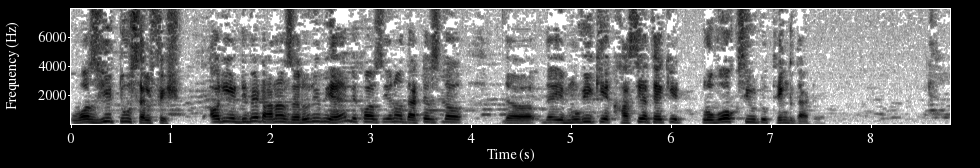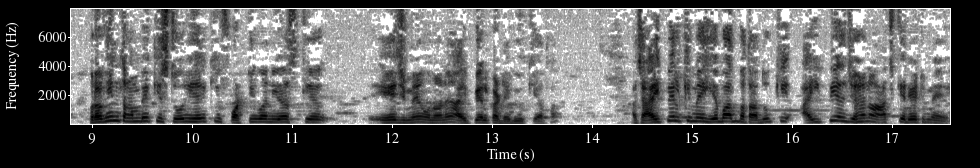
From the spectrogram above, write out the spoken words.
वॉज़ ही टू सेल्फिश और ये डिबेट आना ज़रूरी भी है because you know that is the movie की एक खासियत है कि provokes you to think that Praveen Tambe की स्टोरी है कि 41 इयर्स के एज में उन्होंने आईपीएल का डेब्यू किया था। अच्छा आईपीएल की मैं ये बात बता दूँ कि आईपीएल जो है ना, आज के रेट में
